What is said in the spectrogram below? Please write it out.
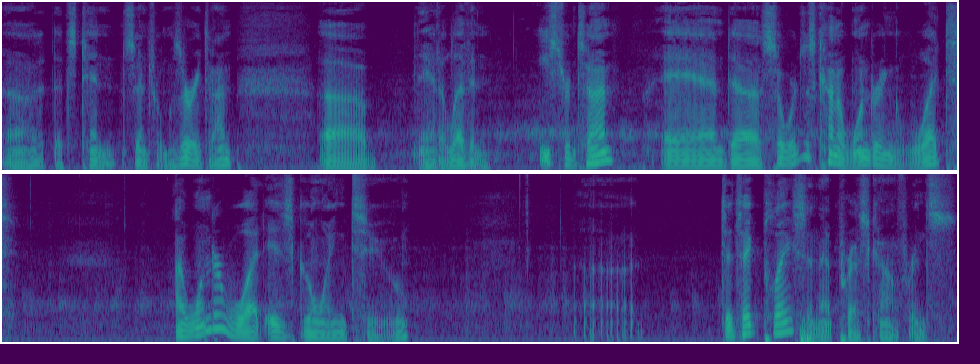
That's 10 Central Missouri time, at 11 Eastern time, and uh, so we're just kind of wondering what. I wonder what is going to uh, to take place in that press conference.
